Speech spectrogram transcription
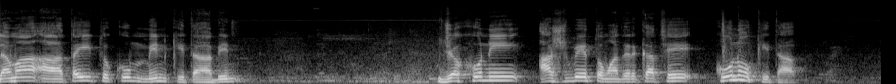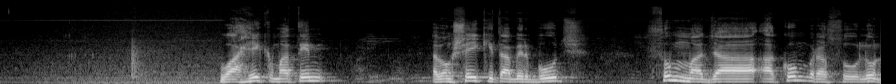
লামা আতাই তুকুম মিন কিতাবিন। যখনই আসবে তোমাদের কাছে কোনো কিতাব ওয়াহিক মাতিন এবং সেই কিতাবের বুঝ, সুম্মা যা আকুম রসুলুন।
